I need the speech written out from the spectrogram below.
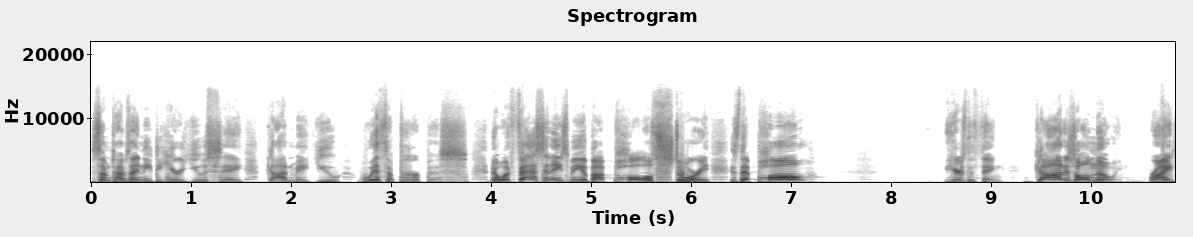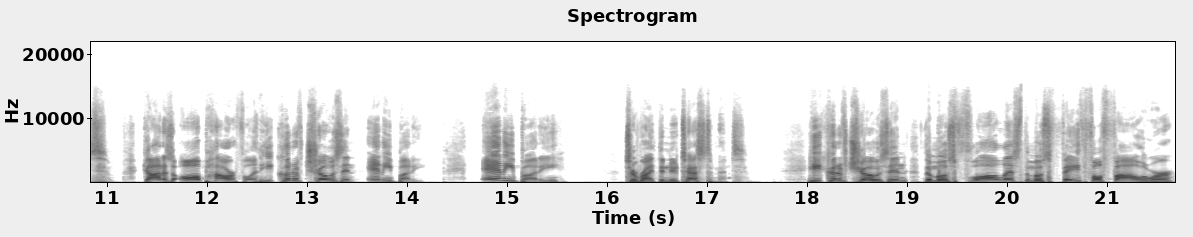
Sometimes I need to hear you say, God made you with a purpose. Now, what fascinates me about Paul's story is that Paul, here's the thing God is all knowing, right? God is all powerful, and he could have chosen anybody, anybody to write the New Testament. He could have chosen the most flawless, the most faithful follower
